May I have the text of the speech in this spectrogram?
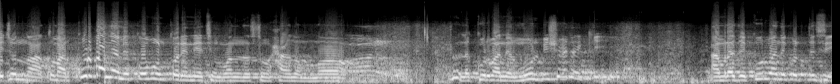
এই জন্য তোমার কুরবানি আমি কবুল করে নিয়েছি। তাহলে কুরবানির মূল বিষয়টা কি? আমরা যে কুরবানি করতেছি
